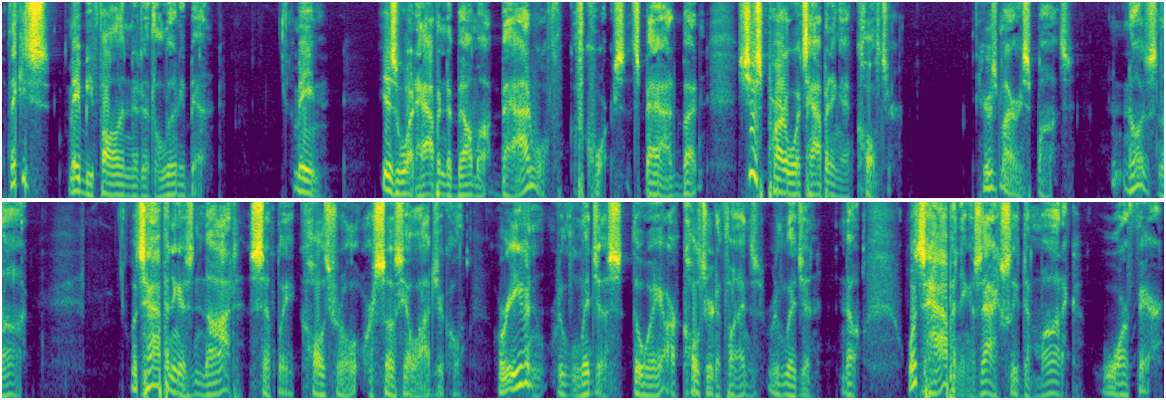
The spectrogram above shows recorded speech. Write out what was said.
I think he's maybe fallen into the loony bin. I mean, is what happened to Belmont bad? Well, of course, it's bad, but it's just part of what's happening in culture. Here's my response No, it's not. What's happening is not simply cultural or sociological or even religious, the way our culture defines religion. No, what's happening is actually demonic warfare.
